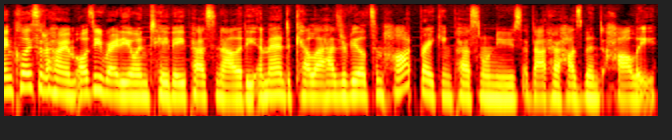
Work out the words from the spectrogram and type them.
And closer to home, Aussie radio and TV personality Amanda Keller has revealed some heartbreaking personal news about her husband, Harley.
